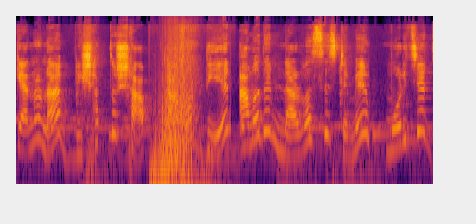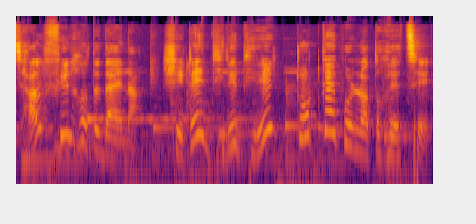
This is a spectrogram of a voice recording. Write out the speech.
কেননা বিষাক্ত সাপ কামড় দিয়ে আমাদের নার্ভাস সিস্টেমে মরিচের ঝাল ফিল হতে দেয় না। সেটাই ধীরে ধীরে টোটকায় পরিণত হয়েছে।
